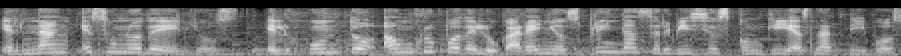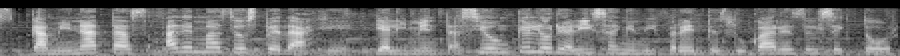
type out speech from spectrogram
Hernán es uno de ellos. Él junto a un grupo de lugareños brindan servicios con guías nativos, caminatas, además de hospedaje y alimentación que lo realizan en diferentes lugares del sector.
